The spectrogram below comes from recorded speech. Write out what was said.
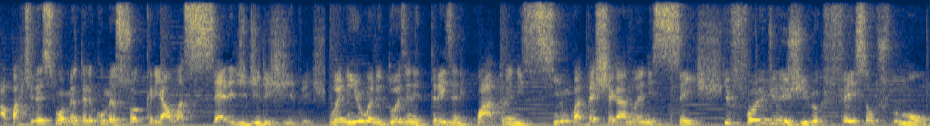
A partir desse momento ele começou a criar uma série de dirigíveis: o N1, N2, N3, N4, N5 até chegar no N6, que foi o dirigível que fez Santos Dumont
